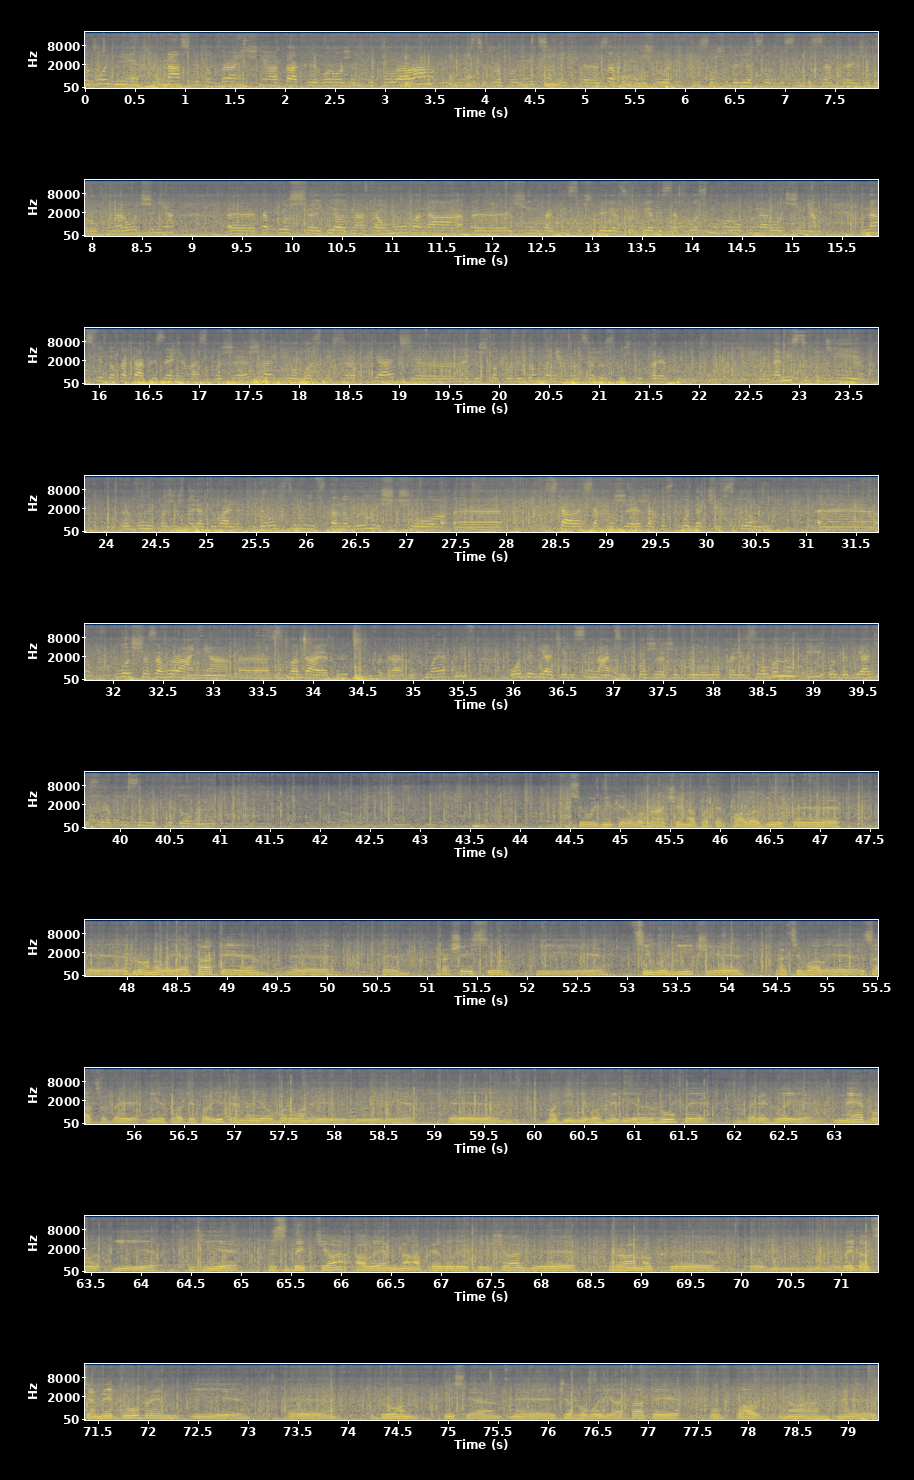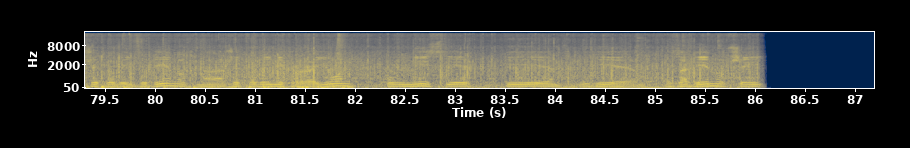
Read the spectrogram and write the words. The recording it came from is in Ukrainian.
Сьогодні внаслідок вранішньої атаки ворожих БПЛА у місті Кропивницький загинув чоловік 1983 року народження. Е, Також є одна травмована е, жінка 1958 року народження. Внаслідок атаки зайнялась пожежа і о 8.45 е, надійшло повідомлення про це до служби порятунку. На місце події прибули пожежно-рятувальні підрозділи і встановили, що сталася пожежа господарчих споруд. Е, площа загорання е, складає 30 квадратних метрів. О 9.18 пожежу було локалізовано і о 9.48 ліквідовано. Сьогодні Кіровоградщина потерпала від е, дронової атаки рашистів і цілу ніч працювали засоби і протиповітряної оборони, і е, мобільні вогневі групи берегли небо і є збиття, але на превеликий жаль е, ранок е, видався недобрим і дрон після чергової атаки впав на житловий будинок, на житловий мікрорайон в місті і є загинувший.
